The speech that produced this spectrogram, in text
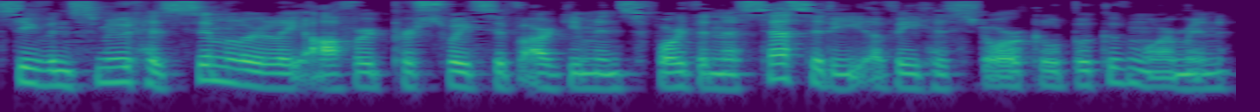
Stephen Smoot has similarly offered persuasive arguments for the necessity of a historical Book of Mormon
